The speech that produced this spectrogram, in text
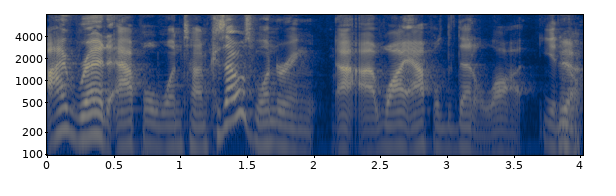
I read Apple one time because I was wondering uh, uh, why Apple did that a lot. You know,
